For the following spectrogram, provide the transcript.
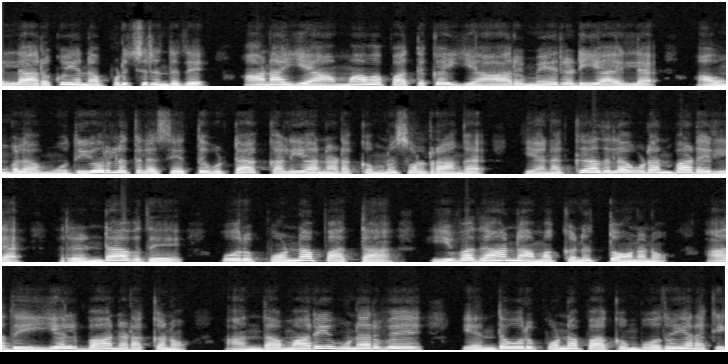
எல்லாருக்கும் என்ன பிடிச்சிருந்தது. ஆனா என் அம்மாவை பார்த்துக்க யாருமே ரெடியா இல்ல. அவங்கள முதியோர் இல்லத்துல சேர்த்து விட்டா கல்யாணம் நடக்கும்னு சொல்றாங்க. எனக்கு அதுல உடன்பாடு இல்ல. ரெண்டாவது ஒரு பொண்ண பார்த்தா இவ தான் நமக்குன்னு தோணணும். அது இயல்பா நடக்கணும். அந்த மாதிரி உணர்வு எந்த ஒரு பொண்ணை பார்க்கும் போதும் எனக்கு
